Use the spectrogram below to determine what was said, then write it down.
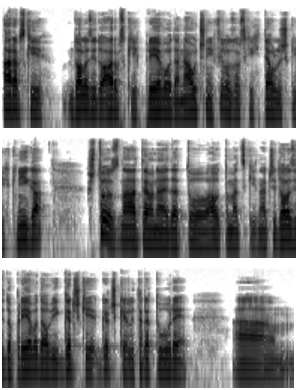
arapski, dolazi do arapskih prijevoda, naučnih, filozofskih i teoloških knjiga, što znate ona da to automatski, znači dolazi do prijevoda ovih grčke, grčke literature, um,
